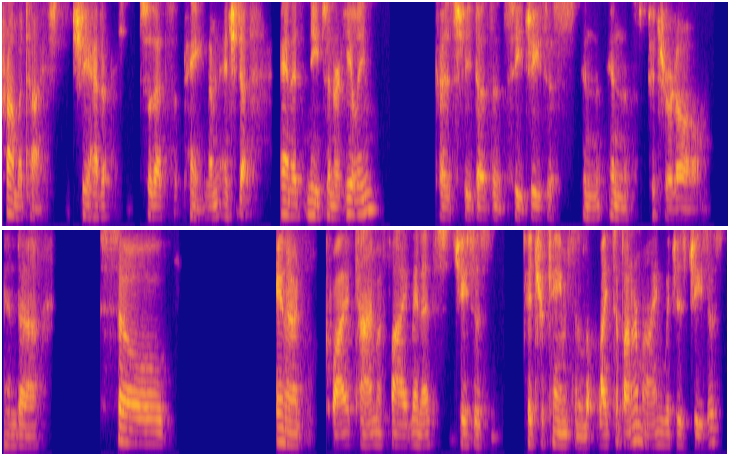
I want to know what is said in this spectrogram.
traumatized. She had, a, so that's a pain. I mean, and she, and it needs inner healing because she doesn't see Jesus in in this picture at all. And uh, so, in a quiet time of five minutes, Jesus' picture comes and lights up on her mind, which is Jesus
